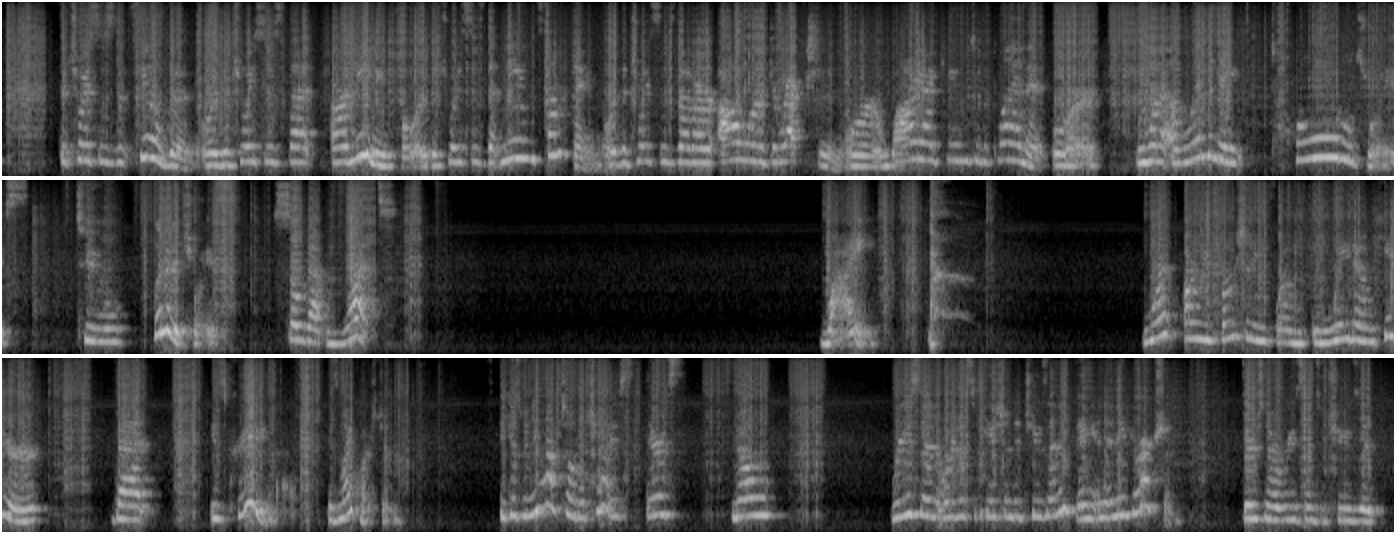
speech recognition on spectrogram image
the choices that feel good, or the choices that are meaningful, or the choices that mean something, or the choices that are our direction, or why I came to the planet, or we want to eliminate total choice to limited choice so that what? Why? What are we functioning from way down here that is creating that? Is my question. Because when you have total choice, there's no reason or justification to choose anything in any direction. There's no reason to choose it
